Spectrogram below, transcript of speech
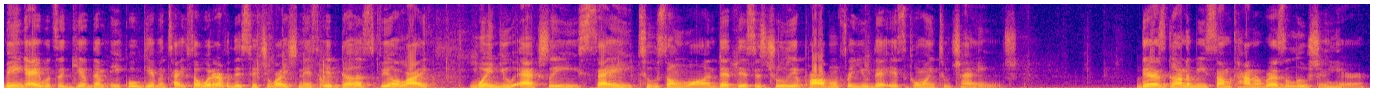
being able to give them equal give and take. So whatever this situation is, it does feel like when you actually say to someone that this is truly a problem for you, that it's going to change. There's gonna be some kind of resolution here.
